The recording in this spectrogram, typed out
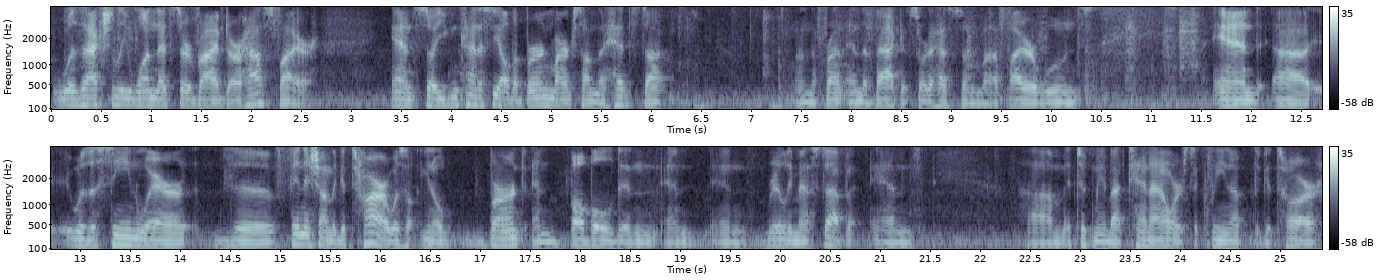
was actually one that survived our house fire. And so you can kind of see all the burn marks on the headstock on the front and the back. It sort of has some uh, fire wounds and uh, it was a scene where the finish on the guitar was you know burnt and bubbled and and and really messed up and um, it took me about 10 hours to clean up the guitar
